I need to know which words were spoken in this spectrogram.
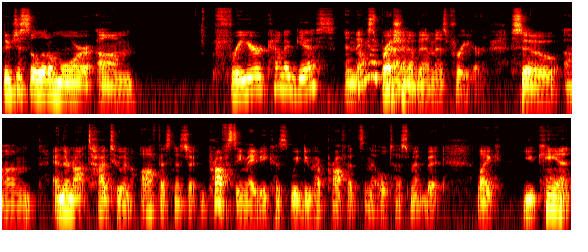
They're just a little more um, freer kind of gifts, and the like expression that. of them is freer. So, um, and they're not tied to an office necessarily. Prophecy maybe because we do have prophets in the Old Testament, but like you can't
